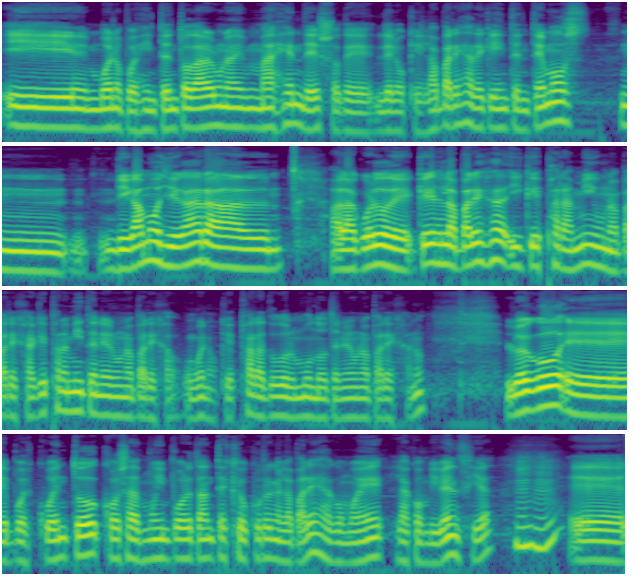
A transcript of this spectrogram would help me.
Y bueno, pues intento dar una imagen de eso, de, de, lo que es la pareja, de que intentemos Mm, digamos, llegar al, acuerdo de qué es la pareja y qué es para mí una pareja, qué es para mí tener una pareja, bueno, qué es para todo el mundo tener una pareja, ¿no? Luego, eh, pues cuento cosas muy importantes que ocurren en la pareja, como es la convivencia, eh,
